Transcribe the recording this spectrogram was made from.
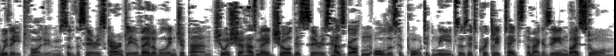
With eight volumes of the series currently available in Japan, Shueisha has made sure this series has gotten all the support it needs as it quickly takes the magazine by storm.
